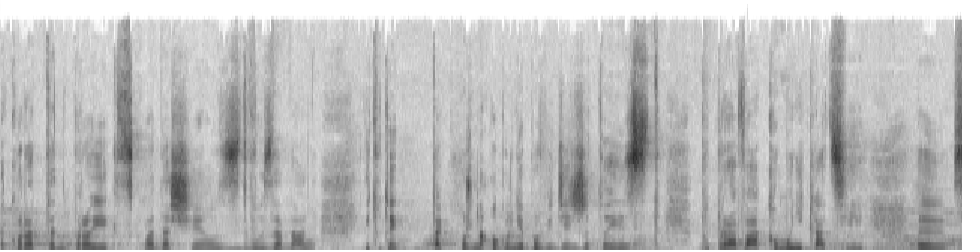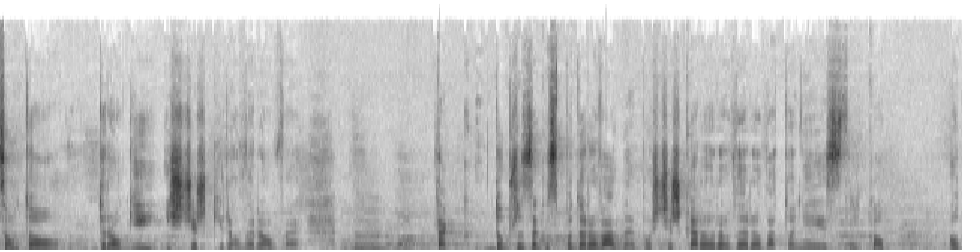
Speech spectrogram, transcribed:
Akurat ten projekt składa się z dwóch zadań i tutaj tak można ogólnie powiedzieć, że to jest poprawa komunikacji. Są to drogi i ścieżki rowerowe. Tak dobrze zagospodarowane, bo ścieżka rowerowa to nie jest tylko od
